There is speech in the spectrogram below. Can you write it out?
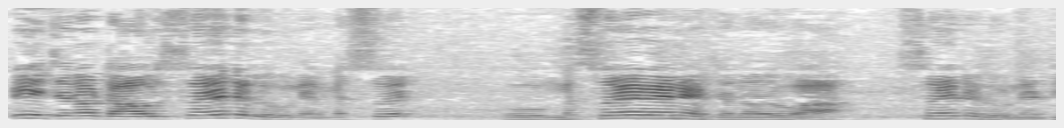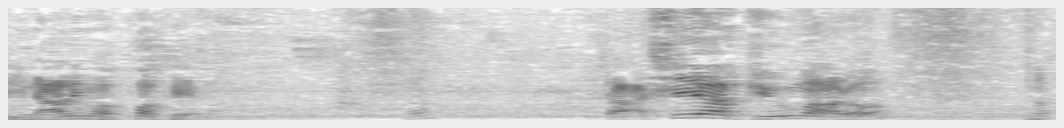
ပြီးရင်ကျွန်တော်ဒါကိုဆွဲတယ်လို့နဲ့မဆွဲဟိုမဆွဲဘဲနဲ့ကျွန်တော်တို့ကဆွဲတယ်လို့နဲ့ဒီနားလေးမှာဖွက်ခဲ့မှာနော်ဒါအရှိရ view မှာတော့နော်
